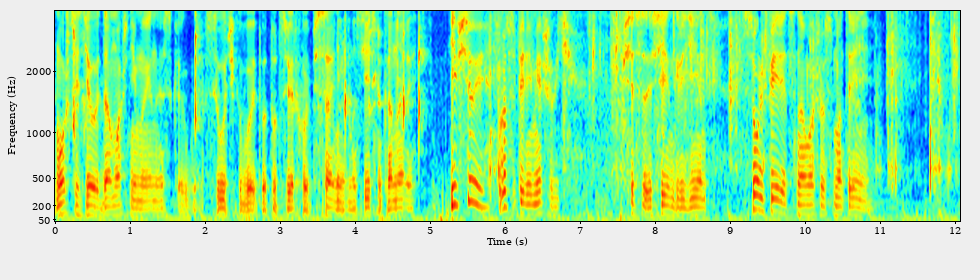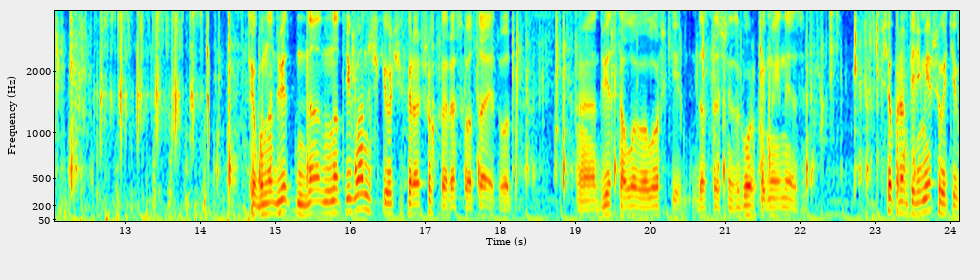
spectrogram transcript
Можете сделать домашний майонез, как бы. Ссылочка будет вот тут сверху в описании, у нас есть на канале. И все, и просто перемешивайте все, все ингредиенты. Соль, перец на ваше усмотрение. Как бы на, две, на, на три баночки очень хорошо как раз хватает вот э, две столовые ложки достаточно с горкой майонеза. Все прям перемешивайте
